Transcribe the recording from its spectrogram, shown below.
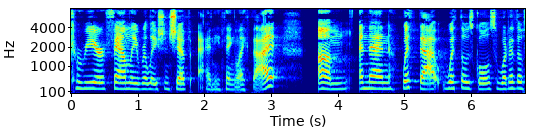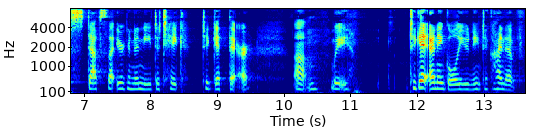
career, family, relationship, anything like that. Um, and then with that, with those goals, what are those steps that you're going to need to take to get there? Um, we to get any goal, you need to kind of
